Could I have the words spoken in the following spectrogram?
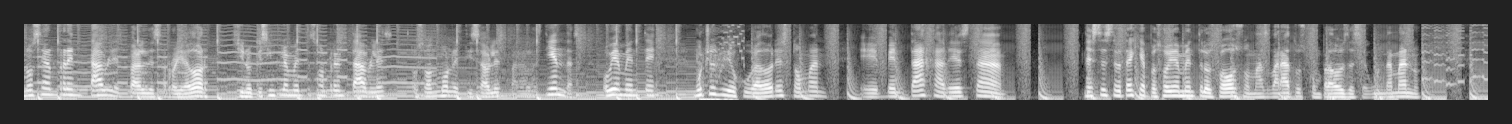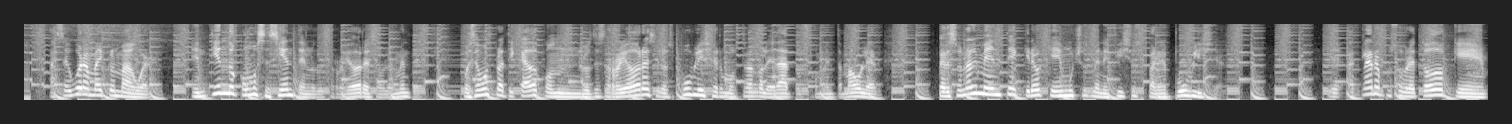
no sean rentables para el desarrollador sino que simplemente son rentables o son monetizables para las tiendas. Obviamente muchos videojugadores toman eh, ventaja de esta de esta estrategia pues obviamente los juegos son más baratos comprados de segunda mano. Asegura Michael Mauer entiendo cómo se sienten los desarrolladores obviamente pues hemos platicado con los desarrolladores y los publishers mostrándole datos, comenta Mauler. Personalmente creo que hay muchos beneficios para el publisher. Eh, aclara pues sobre todo que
